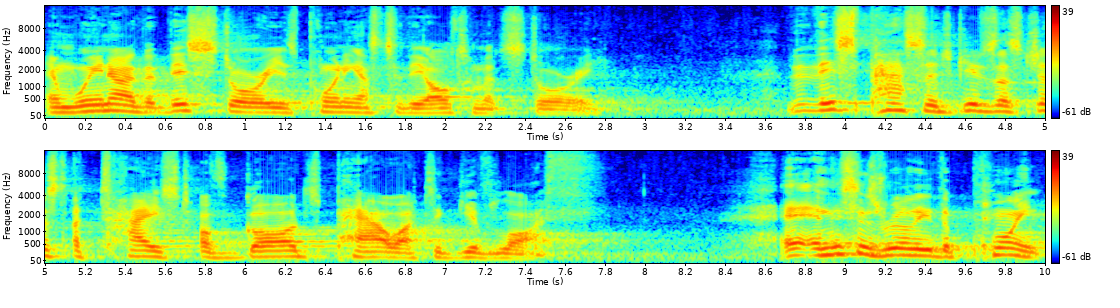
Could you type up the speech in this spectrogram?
And we know that this story is pointing us to the ultimate story. This passage gives us just a taste of God's power to give life. And this is really the point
